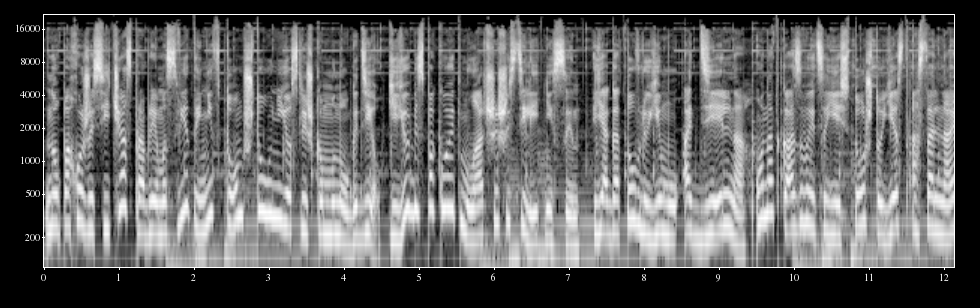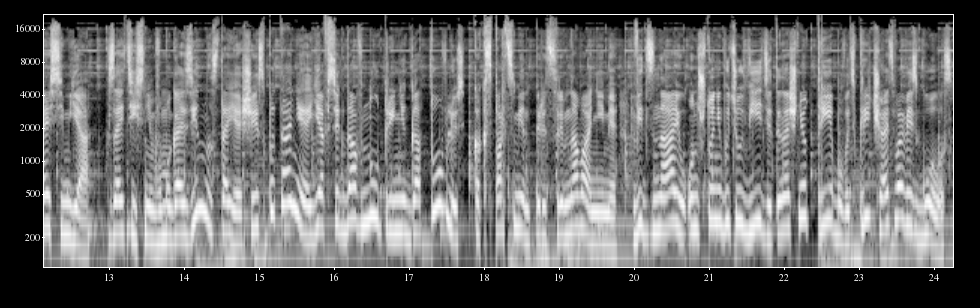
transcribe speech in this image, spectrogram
Но, похоже, сейчас проблема Светы не в том, что у нее слишком много дел. Ее беспокоит младший шестилетний сын. Я готовлю ему отдельно. Он отказывается есть то, что ест остальная семья. Зайти с ним в магазин – настоящее испытание. Я всегда внутренне готовлюсь, как спортсмен перед соревнованиями. Ведь знаю, он что-нибудь увидит и начнет требовать, кричать во весь голос.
